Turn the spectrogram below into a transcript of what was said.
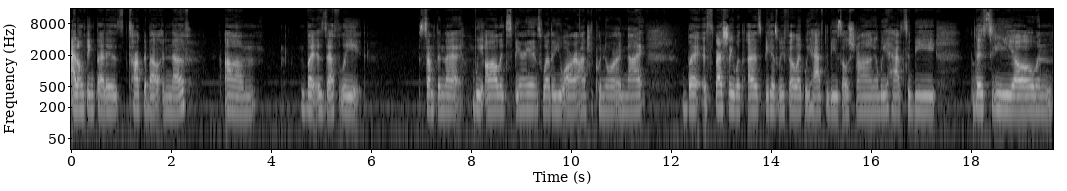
I don't think that is talked about enough, um, but it's definitely something that we all experience, whether you are an entrepreneur or not. But especially with us, because we feel like we have to be so strong and we have to be this CEO and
